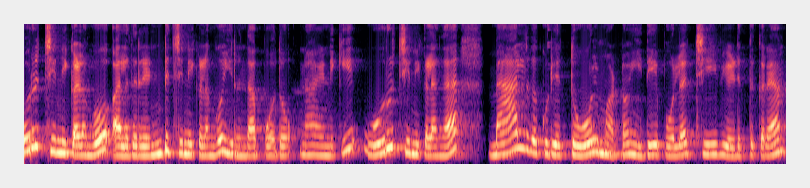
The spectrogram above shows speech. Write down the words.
ஒரு சீனி கிழங்கோ அல்லது ரெண்டு சீனி கிழங்கோ இருந்தால் போதும். நான் இன்றைக்கி ஒரு சீனி கிழங்க மேலே இருக்கக்கூடிய தோல் மட்டும் இதே போல் சீவி எடுத்துக்கிறேன்.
